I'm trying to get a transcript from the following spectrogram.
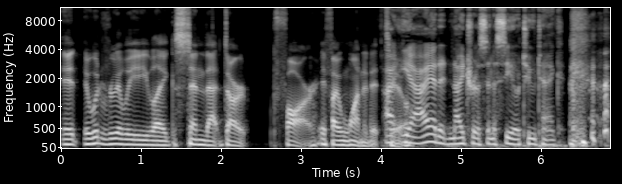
it it would really like send that dart far if i wanted it to I, yeah, I added nitrous in a CO2 tank.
